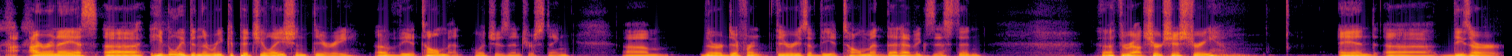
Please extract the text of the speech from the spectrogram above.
Irenaeus, uh, he believed in the recapitulation theory of the atonement, which is interesting. Um, there are different theories of the atonement that have existed uh, throughout church history, and uh, these are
